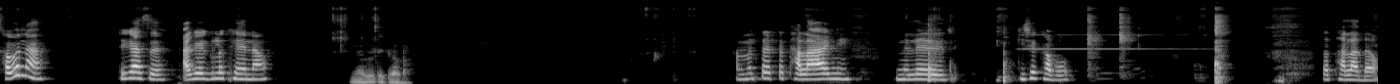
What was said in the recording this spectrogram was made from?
খাবে না? ঠিক আছে আগে এগুলো খেয়ে নাও। না রুটি খাও আমার তো একটা থালা হয়নি নিলে কিসে খাব? তা থালা দাও।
